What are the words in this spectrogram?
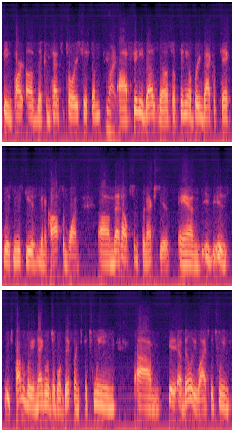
being part of the compensatory system. Right. Uh, Finney does though, so Finney will bring back a pick. Wisniewski isn't going to cost him one. Um, that helps him for next year, and it is it's probably a negligible difference between um, ability-wise between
